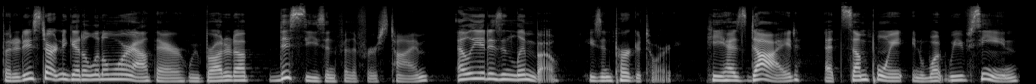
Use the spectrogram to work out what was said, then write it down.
but it is starting to get a little more out there. We brought it up this season for the first time. Elliot is in limbo, he's in purgatory. He has died at some point in what we've seen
